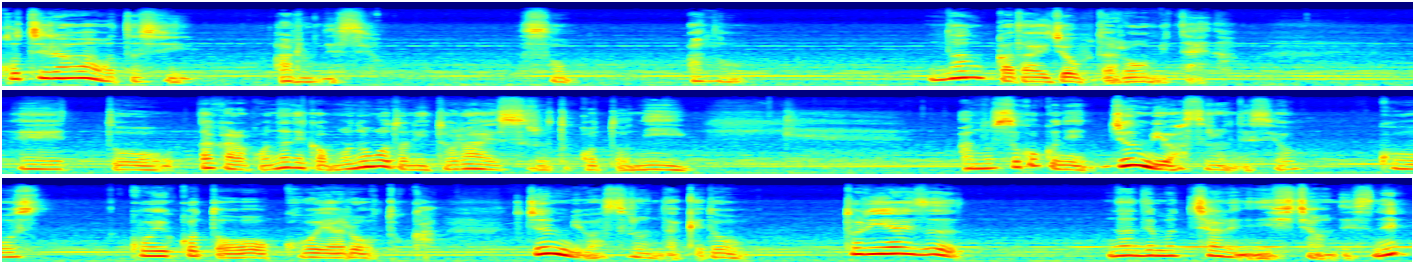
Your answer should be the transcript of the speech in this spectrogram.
こちらは私あるんですよ。そう。あの、なんか大丈夫だろうみたいな。えー、っと、だからこう何か物事にトライすることに、あの、すごくね、準備はするんですよ。こう、こういうことをこうやろうとか、準備はするんだけど、とりあえず何でもチャレンジしちゃうんですね。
